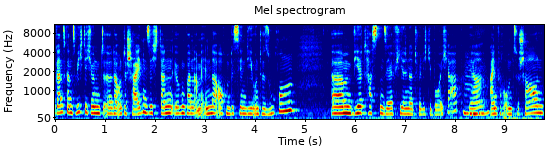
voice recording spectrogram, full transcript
ganz, ganz wichtig und äh, da unterscheiden sich dann irgendwann am Ende auch ein bisschen die Untersuchungen. Ähm, wir tasten sehr viel natürlich die Bäuche ab, ja, einfach um zu schauen,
